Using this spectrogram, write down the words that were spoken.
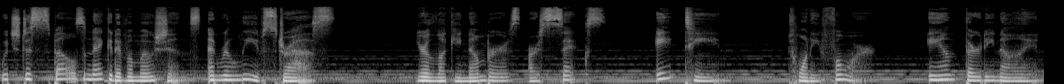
which dispels negative emotions and relieves stress. Your lucky numbers are 6, 18, 24, and 39.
